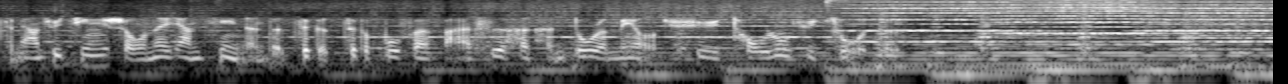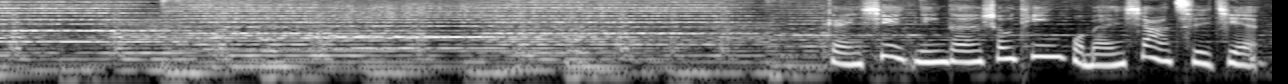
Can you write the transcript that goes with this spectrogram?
怎么样去精熟那项技能的这个这个部分，反而是很很多人没有去投入去做的。感谢您的收听，我们下次见。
